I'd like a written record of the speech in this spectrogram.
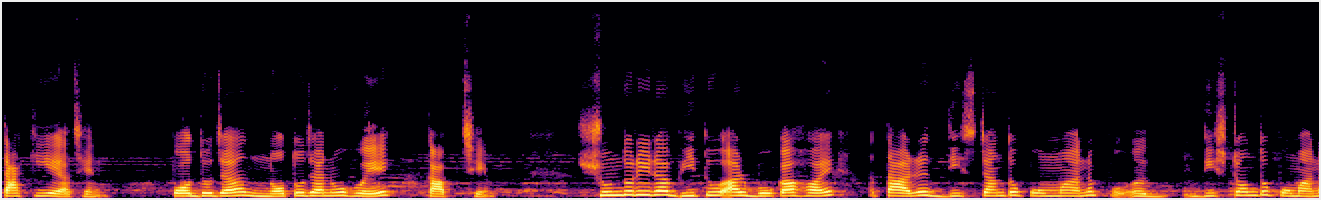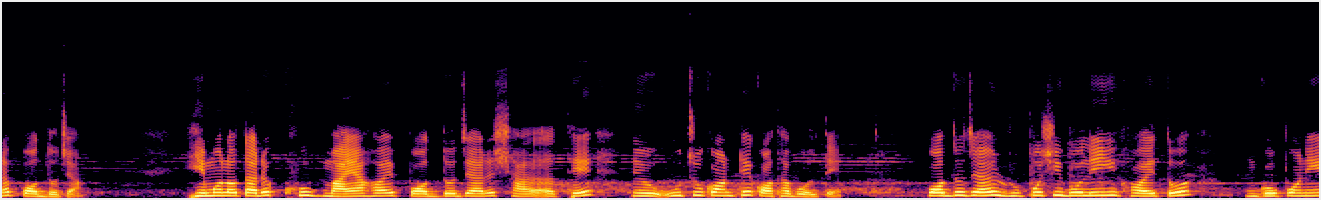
তাকিয়ে আছেন। পদ্মজা নতজানু হয়ে কাঁপছে। সুন্দরীরা ভীতু আর বোকা হয়, তার দৃষ্টান্ত প্রমাণ দৃষ্টান্ত প্রমাণ পদ্মজা। হেমলতার খুব মায়া হয় পদ্মজার সাথে উঁচু কণ্ঠে কথা বলতে। পদ্মজার রূপসী বলেই হয়তো গোপনে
